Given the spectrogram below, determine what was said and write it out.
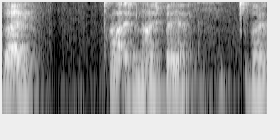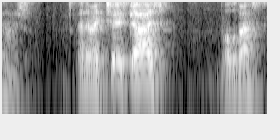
They, that is a nice beer. Very nice. Anyway, cheers guys. All the best.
